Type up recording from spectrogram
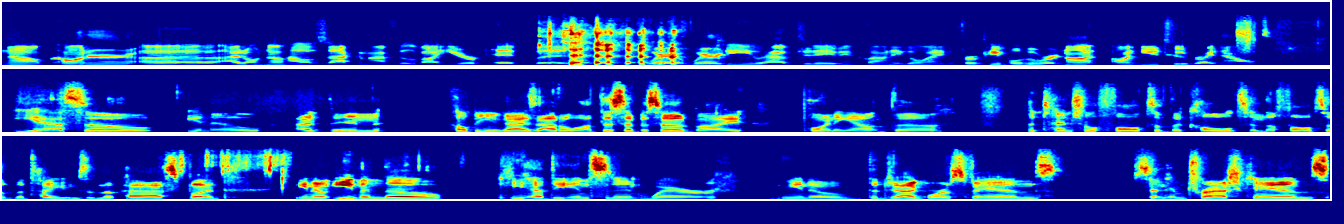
Now, Connor, uh, I don't know how Zach and I feel about your pick, but where where do you have Jadeveon Clowney going for people who are not on YouTube right now? Yeah, so you know, I've been helping you guys out a lot this episode by pointing out the potential faults of the Colts and the faults of the Titans in the past. But, you know, even though he had the incident where, you know, the Jaguars fans sent him trash cans,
